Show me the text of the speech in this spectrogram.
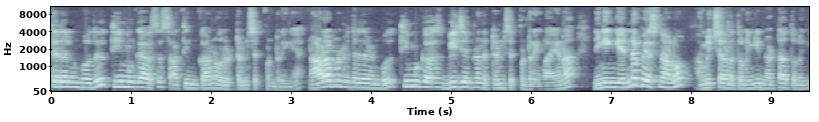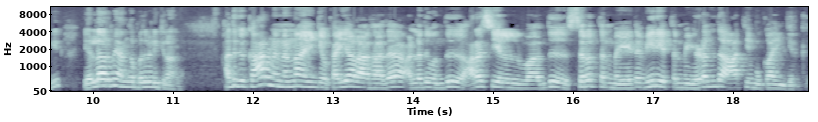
தேர்தலின் போது திமுக வர்சஸ் அதிமுகன்னு ஒரு ட்ரெண்ட் செட் பண்றீங்க. நாடாளுமன்ற தேர்தலின் போது திமுக வர்சஸ் பிஜேபி அந்த ட்ரெண்ட் செட் பண்றீங்களா? ஏன்னா நீங்க இங்க என்ன பேசினாலும் அமித்ஷால தொடங்கி நட்டா தொடங்கி எல்லாருமே அங்க பதிலளிக்கிறாங்க. அதுக்கு காரணம் என்னன்னா இங்க கையாலாகாத அல்லது வந்து அரசியல் வந்து ஸ்திரத்தன்மையை இதை வீரியத்தன்மை இழந்த அதிமுக இங்க இருக்கு.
